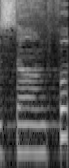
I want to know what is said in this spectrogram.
this song for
